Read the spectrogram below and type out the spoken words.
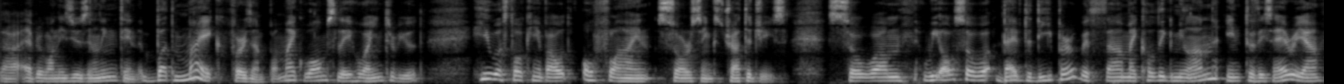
Uh, everyone is using LinkedIn. But Mike, for example, Mike Walmsley, who I interviewed, he was talking about offline sourcing strategies. So um, we also dived deeper with uh, my colleague Milan into this area.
